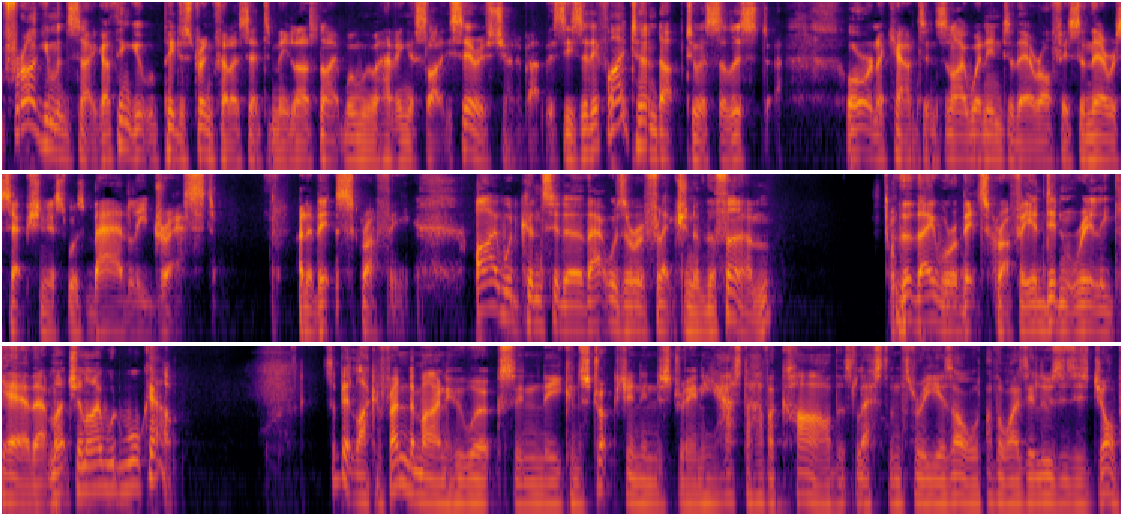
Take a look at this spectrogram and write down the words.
for argument's sake, I think it, Peter Stringfellow said to me last night when we were having a slightly serious chat about this, he said, if I turned up to a solicitor or an accountant and I went into their office and their receptionist was badly dressed and a bit scruffy, I would consider that was a reflection of the firm that they were a bit scruffy and didn't really care that much, and I would walk out. It's a bit like a friend of mine who works in the construction industry and he has to have a car that's less than three years old, otherwise, he loses his job.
